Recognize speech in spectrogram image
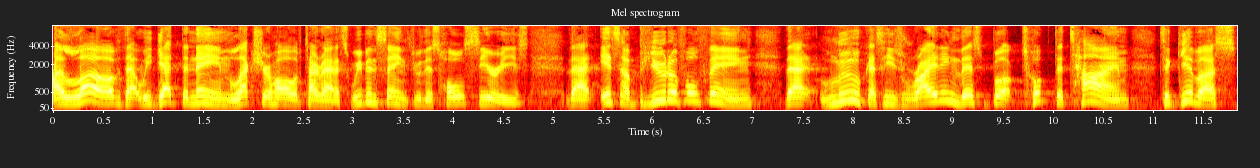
I love that we get the name Lecture Hall of Tyrannus. We've been saying through this whole series that it's a beautiful thing that Luke, as he's writing this book, took the time to give us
